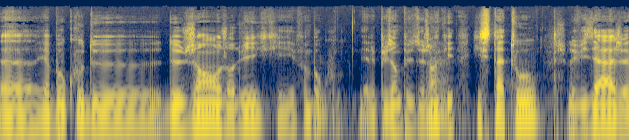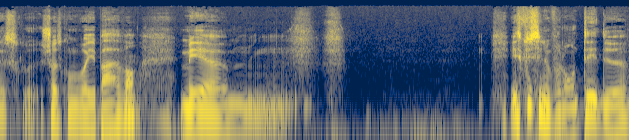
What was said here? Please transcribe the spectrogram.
euh, il y a beaucoup de, de gens aujourd'hui qui. Enfin, beaucoup. Il y a de plus en plus de gens Ouais. qui, qui se tatouent le visage, chose qu'on ne voyait pas avant. Mais. euh, est-ce que c'est une volonté de.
